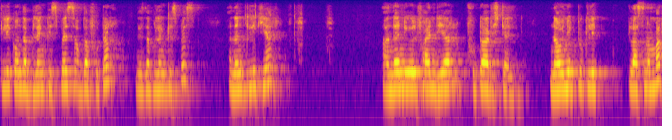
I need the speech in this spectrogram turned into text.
click on the blank space of the footer. This is the blank space. And then click here. And then you will find here footer style. Now you need to click plus number.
